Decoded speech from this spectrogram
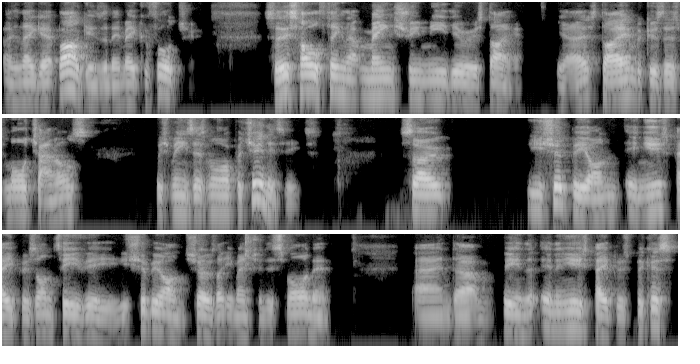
and they get bargains and they make a fortune. So this whole thing that mainstream media is dying. Yeah, it's dying because there's more channels, which means there's more opportunities. So you should be on in newspapers, on TV. You should be on shows like you mentioned this morning, and um, be in the, in the newspapers because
